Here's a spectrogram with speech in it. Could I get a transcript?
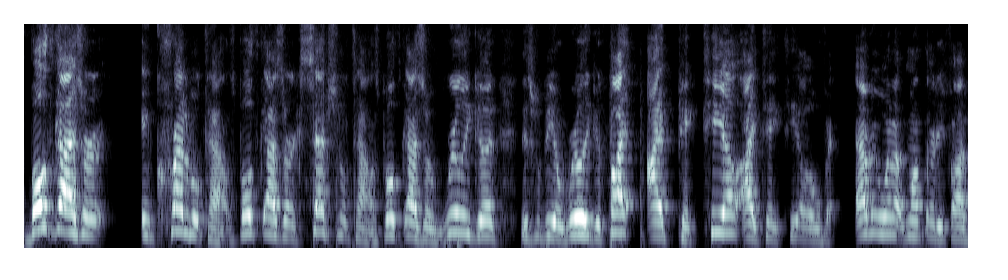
Both guys are incredible talents. Both guys are exceptional talents. Both guys are really good. This would be a really good fight. I pick Tio. I take Tio over everyone at 135,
